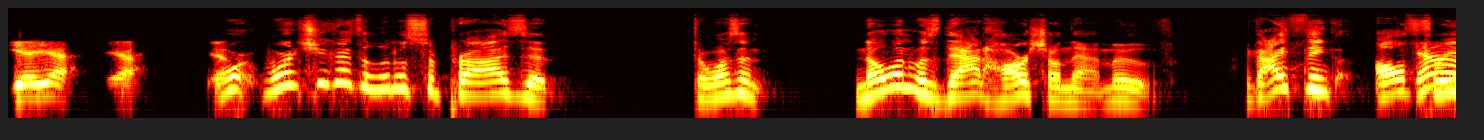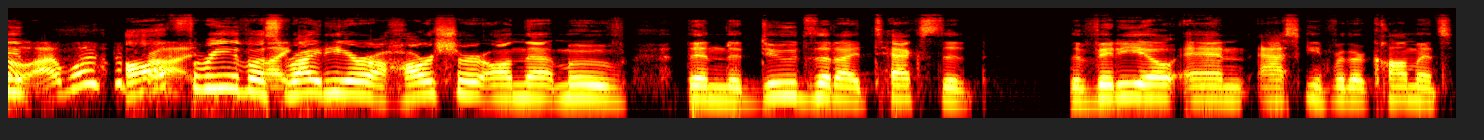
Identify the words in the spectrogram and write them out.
Yeah, yeah, yeah. Yep. Wer- Weren't you guys a little surprised that there wasn't no one was that harsh on that move? Like I think all three No, I was all three of us Like- right here are harsher on that move than the dudes that I texted the video and asking for their comments.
